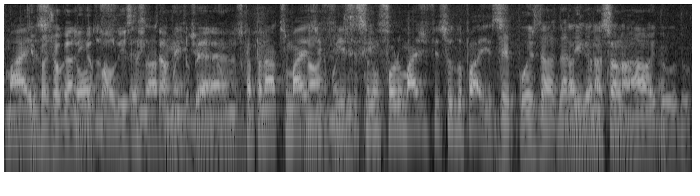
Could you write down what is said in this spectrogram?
Mas Porque para jogar a Liga Paulista tem que estar muito bem. É né? um dos campeonatos mais não, é difíceis, é difícil. se não for o mais difícil do país. Depois da, da, da Liga, Liga, Nacional, Nacional e do, do,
